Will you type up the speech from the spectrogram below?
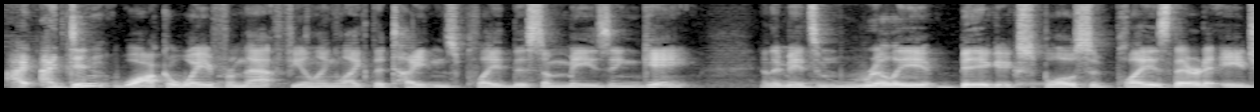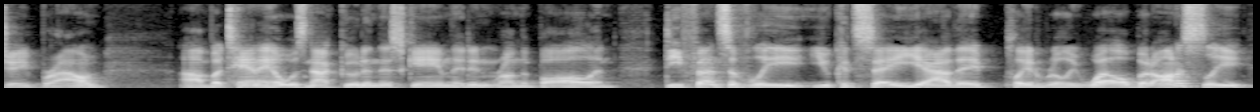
I, I didn't walk away from that feeling like the Titans played this amazing game. And they made some really big, explosive plays there to A.J. Brown. Um, but Tannehill was not good in this game. They didn't run the ball. And defensively, you could say, yeah, they played really well. But honestly,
